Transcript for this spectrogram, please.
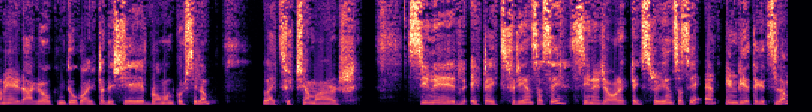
আমি এর আগেও কিন্তু কয়েকটা দেশে ভ্রমণ করছিলাম। লাইক হচ্ছে আমার চীনের একটা এক্সপিরিয়েন্স আছে, চীনে যাওয়ার একটা এক্সপিরিয়েন্স আছে ইন্ডিয়াতে গেছিলাম।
